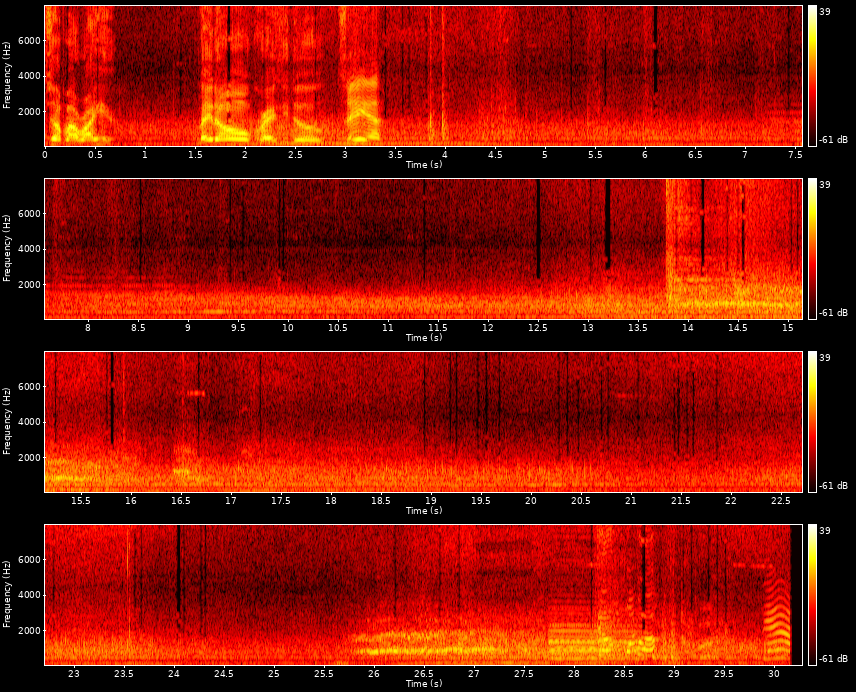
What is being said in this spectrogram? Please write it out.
Jump out right here. Later on, crazy dude. See ya.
